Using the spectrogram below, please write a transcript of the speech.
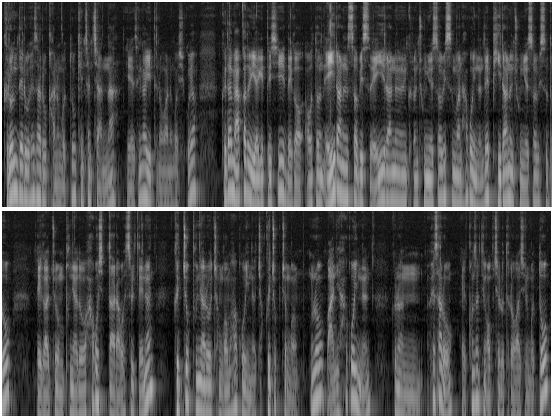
그런 대로 회사로 가는 것도 괜찮지 않나 예, 생각이 들어가는 것이고요. 그 다음에 아까도 이야기했듯이 내가 어떤 A라는 서비스 A라는 그런 종류의 서비스만 하고 있는데 B라는 종류의 서비스도 내가 좀 분야도 하고 싶다라고 했을 때는 그쪽 분야로 점검하고 있는 그쪽 점검으로 많이 하고 있는 그런 회사로 예, 컨설팅 업체로 들어가시는 것도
